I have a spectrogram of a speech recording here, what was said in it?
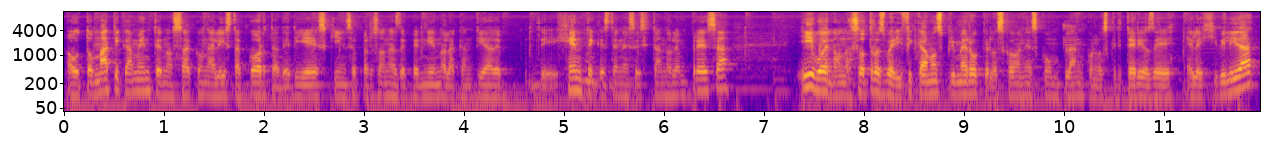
automáticamente nos saca una lista corta de 10, 15 personas dependiendo la cantidad de, gente que esté necesitando la empresa. Y bueno, nosotros verificamos primero que los jóvenes cumplan con los criterios de elegibilidad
